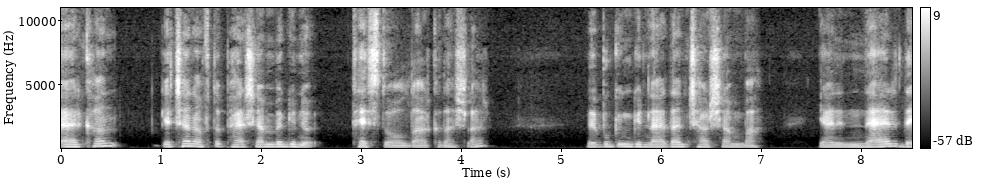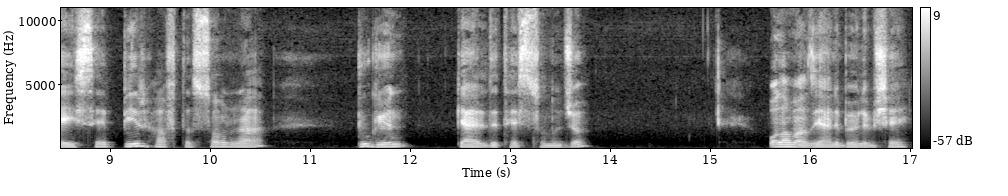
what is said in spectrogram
Erkan geçen hafta Perşembe günü testi oldu arkadaşlar. Ve bugün günlerden çarşamba. Yani neredeyse bir hafta sonra bugün geldi test sonucu. Olamaz yani böyle bir şey.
